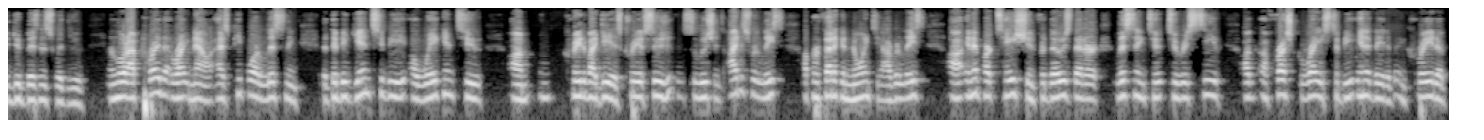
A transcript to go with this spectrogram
to do business with you. And Lord, I pray that right now, as people are listening, that they begin to be awakened to um, creative ideas, creative su- solutions. I just released a prophetic anointing. I released uh, an impartation for those that are listening to to receive a, a, fresh grace to be innovative and creative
